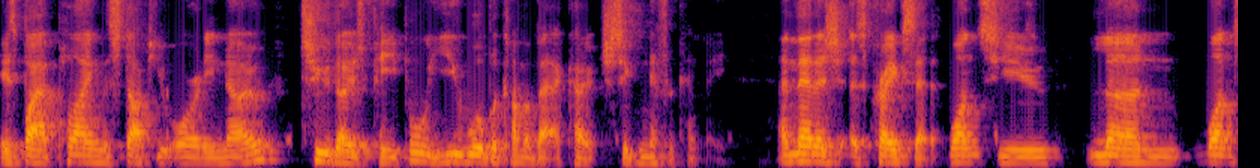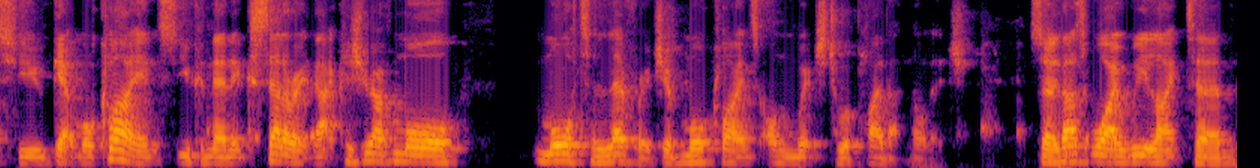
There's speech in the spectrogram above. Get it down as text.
is by applying the stuff you already know to those people you will become a better coach significantly and then as, as craig said once you learn once you get more clients you can then accelerate that because you have more more to leverage. You have more clients on which to apply that knowledge. So that's why we like to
